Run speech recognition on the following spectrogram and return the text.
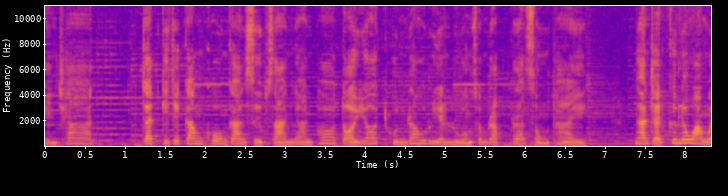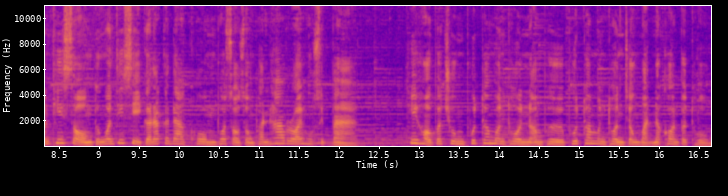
แห่งชาติ จัดกิจกรรมโครงการสืบสารงานพ่อต่อยอดทุนเล่าเรียนหลวงสำหรับพระสงฆ์ไทย งานจัดขึ้นระหว่างวันที่ 2 ถึงวันที่ 4 กรกฎาคม พศ 2568 ที่หอประชุมพุทธมณฑลอำเภอพุทธมณฑลจังหวัดนครปฐม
